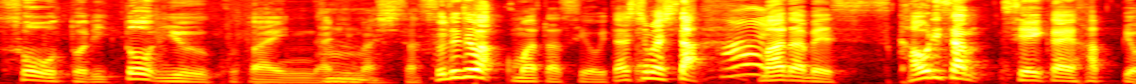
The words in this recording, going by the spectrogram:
草取りという答えになりました。それではお待たせをいたしました。はい。真鍋かおりさん、正解発表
